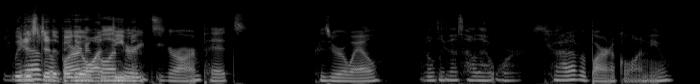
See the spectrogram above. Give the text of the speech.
You We just did a video on demons. Your armpits, because you're a whale. I don't think that's how that works. You gotta have a barnacle on you.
